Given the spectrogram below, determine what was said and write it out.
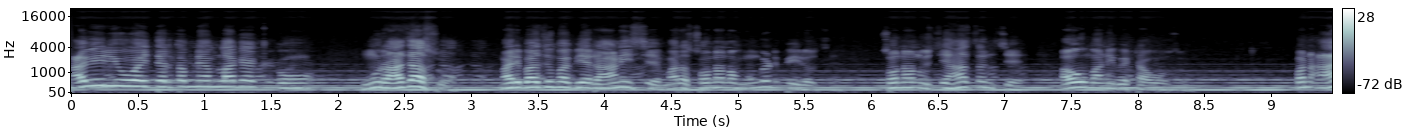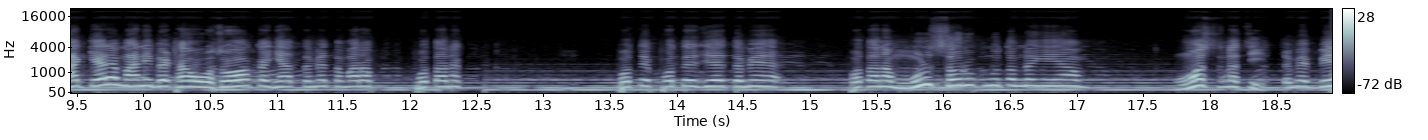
આવી રહ્યું હોય ત્યારે તમને એમ લાગે કે હું હું રાજા છું. મારી બાજુમાં બે રાણી છે, મારા સોનાનો મુંગટ પીરો છે, સોનાનું સિંહાસન છે, આવું માની બેઠા હો છો. પણ આ ક્યારે માની બેઠા હો છો કે અહીંયા તમે તમારા પોતાના પોતે પોતે જે તમે પોતાના મૂળ સ્વરૂપનું તમને અહીંયા હોશ નથી, તમે બે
